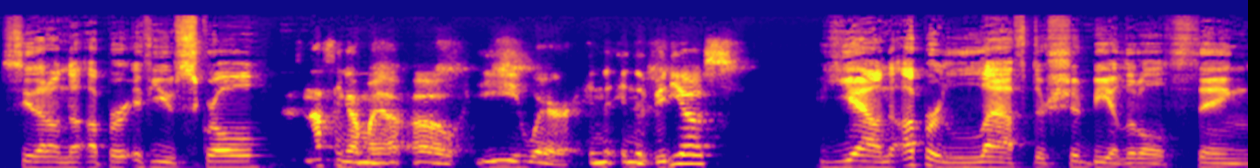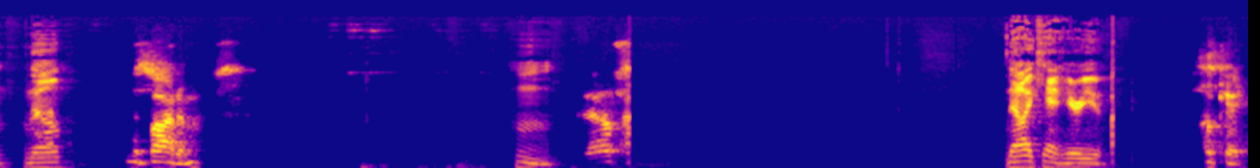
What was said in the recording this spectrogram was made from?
see that on the upper. If you scroll, there's nothing on my. Oh, E where in the in the videos yeah, on the upper left, there should be a little thing. No. in the bottom. Hmm. I Now I can't hear you. Okay,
